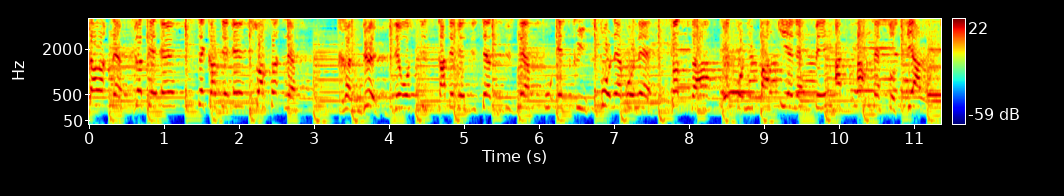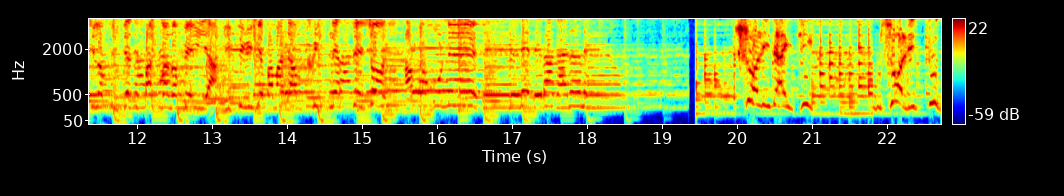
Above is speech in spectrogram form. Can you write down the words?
49 31 51 69 32 06 97 19 pou eskri bonè bonè Sot sa, rekoni pa INFP Aks Afè Sosyal Ki l'anplize depatman nan peyi ya Li dirije pa Madame Krisnet Saint-Georges Apo konè Fè mette bagay nan men Solid Haiti Ou solid tout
